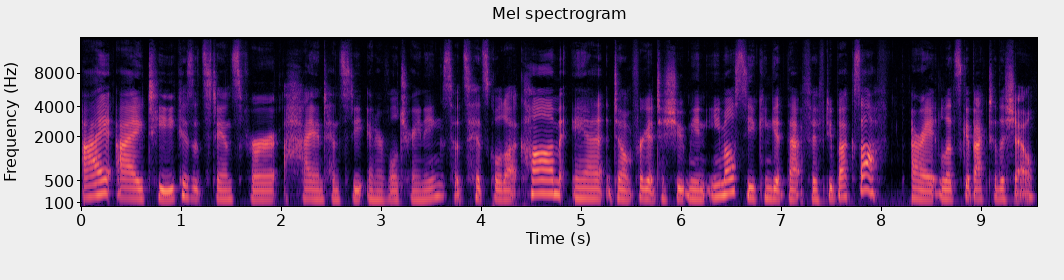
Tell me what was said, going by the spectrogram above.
I I T because it stands for high intensity interval training. So it's hiitschool.com. And don't forget to shoot me an email so you can get that 50 bucks off. All right, let's get back to the show.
